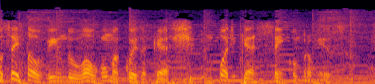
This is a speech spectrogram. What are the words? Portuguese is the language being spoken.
Você está ouvindo Alguma Coisa Cash, um podcast sem compromisso.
